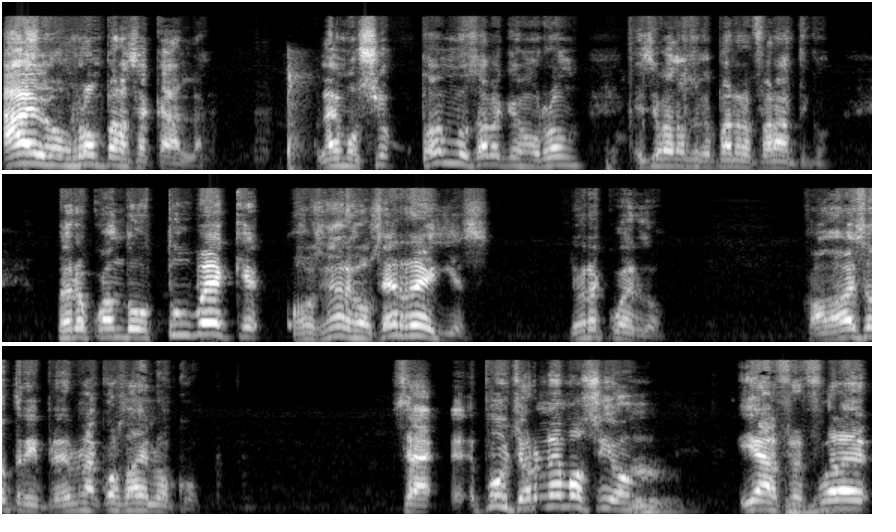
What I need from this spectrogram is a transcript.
Ah, el honrón para sacarla la emoción. Todo el mundo sabe que Jorrón ese batazo que para el fanático. Pero cuando tú ves que, oh, señores, José Reyes, yo recuerdo, cuando daba esos triples, era una cosa de loco. O sea, eh, pucho, era una emoción. Y Alfred fuera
